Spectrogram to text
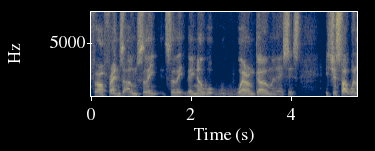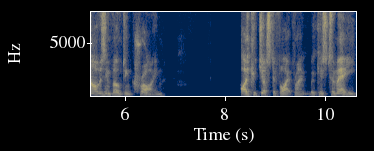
for our friends at home, so they so they, they know what, where I'm going with this. It's it's just like when I was involved in crime, I could justify it, Frank, because to me,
